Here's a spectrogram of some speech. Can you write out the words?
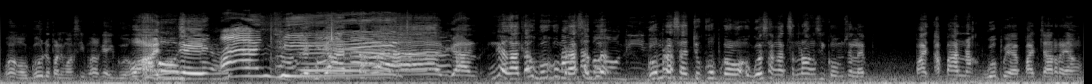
wah kalau gue udah paling maksimal kayak gue wah anjing anjing. lebih ganteng lah gan nggak nggak tahu gue gue merasa gue gue merasa cukup kalau gue sangat senang sih kalau misalnya pa- apa anak gue punya pacar yang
